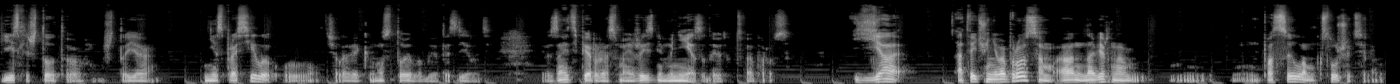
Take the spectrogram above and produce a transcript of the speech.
Если что-то, что я не спросила у человека, но стоило бы это сделать. И вы знаете, первый раз в моей жизни мне задают этот вопрос. Я отвечу не вопросом, а, наверное, посылом к слушателям.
